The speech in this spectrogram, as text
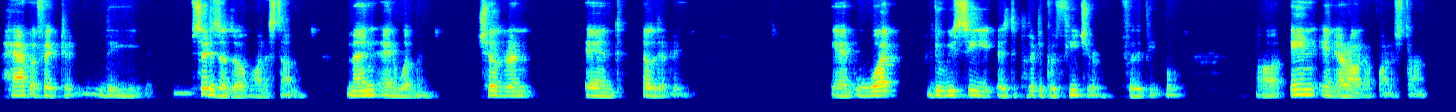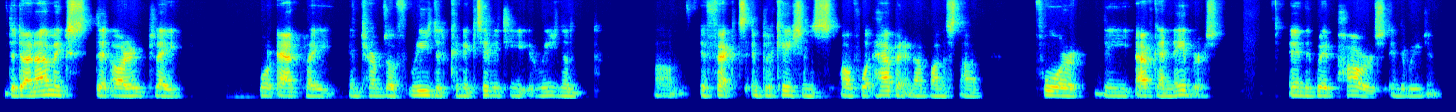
have affected the citizens of Afghanistan, men and women, children and elderly. And what do we see as the political future for the people uh, in and around Afghanistan? The dynamics that are in play or at play in terms of regional connectivity, regional um, effects, implications of what happened in Afghanistan for the Afghan neighbors and the great powers in the region.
